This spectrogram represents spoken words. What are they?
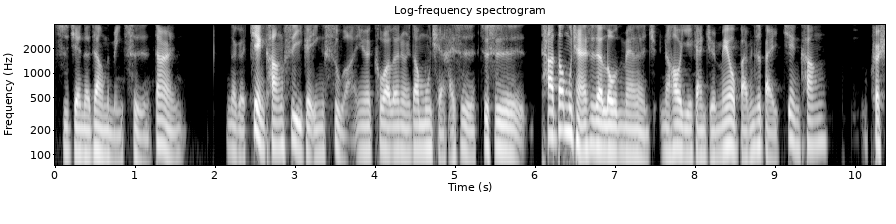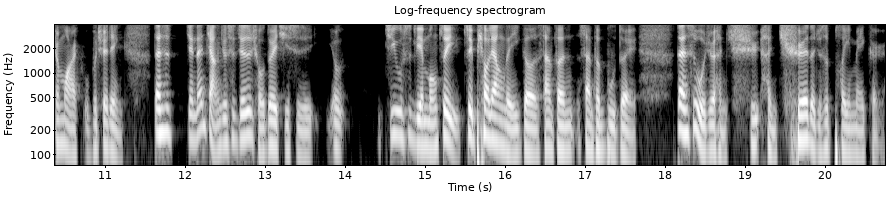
之间的这样的名次。当然。那个健康是一个因素啊，因为 Kawhi Leonard 到目前还是就是他到目前还是在 load manage，然后也感觉没有百分之百健康 question mark，我不确定。但是简单讲，就是这支球队其实有几乎是联盟最最漂亮的一个三分三分部队，但是我觉得很缺很缺的就是 playmaker，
